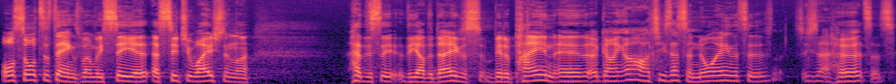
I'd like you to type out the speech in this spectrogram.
all sorts of things when we see a, a situation like had this the other day, just a bit of pain, and uh, going, oh, geez, that's annoying. That's a, geez, that hurts. That's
